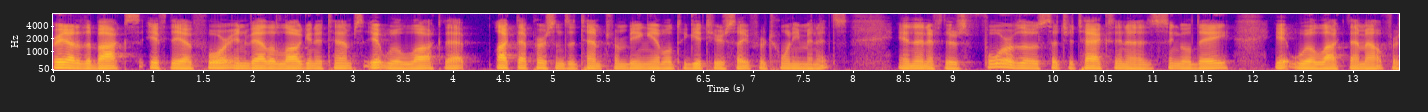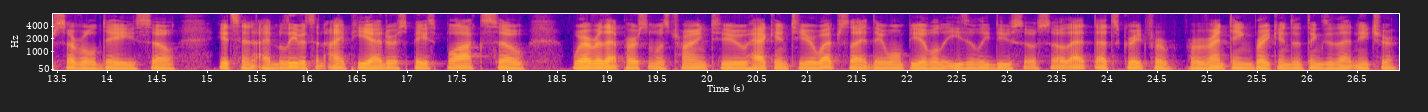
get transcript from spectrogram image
right out of the box if they have four invalid login attempts it will lock that lock that person's attempt from being able to get to your site for 20 minutes. And then if there's four of those such attacks in a single day, it will lock them out for several days. So it's an I believe it's an IP address based block. So wherever that person was trying to hack into your website, they won't be able to easily do so. So that that's great for preventing break-ins and things of that nature.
